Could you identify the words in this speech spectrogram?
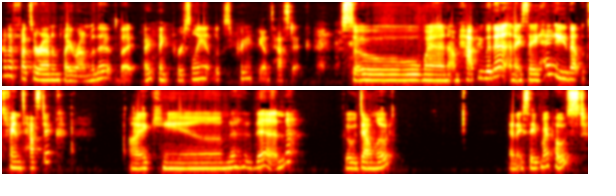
kind of futz around and play around with it, but I think personally it looks pretty fantastic. So when I'm happy with it and I say, hey, that looks fantastic, I can then go download and I save my post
